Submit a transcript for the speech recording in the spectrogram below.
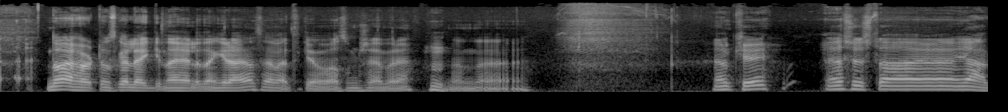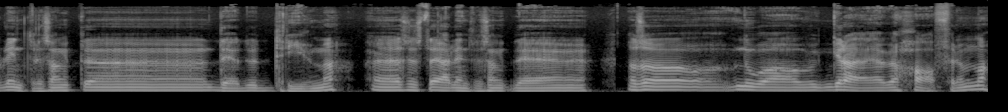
nå har jeg hørt de skal legge ned hele den greia, så jeg vet ikke hva som skjer med det. Men eh, Ok. Jeg syns det er jævlig interessant eh, det du driver med. Jeg syns det er jævlig interessant det Altså, noe av greia jeg vil ha frem, da,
